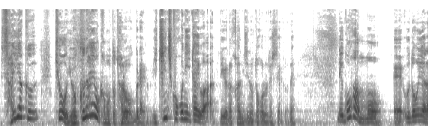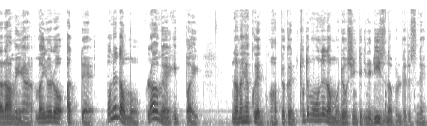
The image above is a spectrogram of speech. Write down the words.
最悪、今日良くない岡本太郎ぐらいの、一日ここにいたいわっていうような感じのところでしたけどね。で、ご飯も、えー、うどんやらラーメンやら、まあいろいろあって、お値段もラーメン1杯700円とか800円、とてもお値段も良心的でリーズナブルでですね、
